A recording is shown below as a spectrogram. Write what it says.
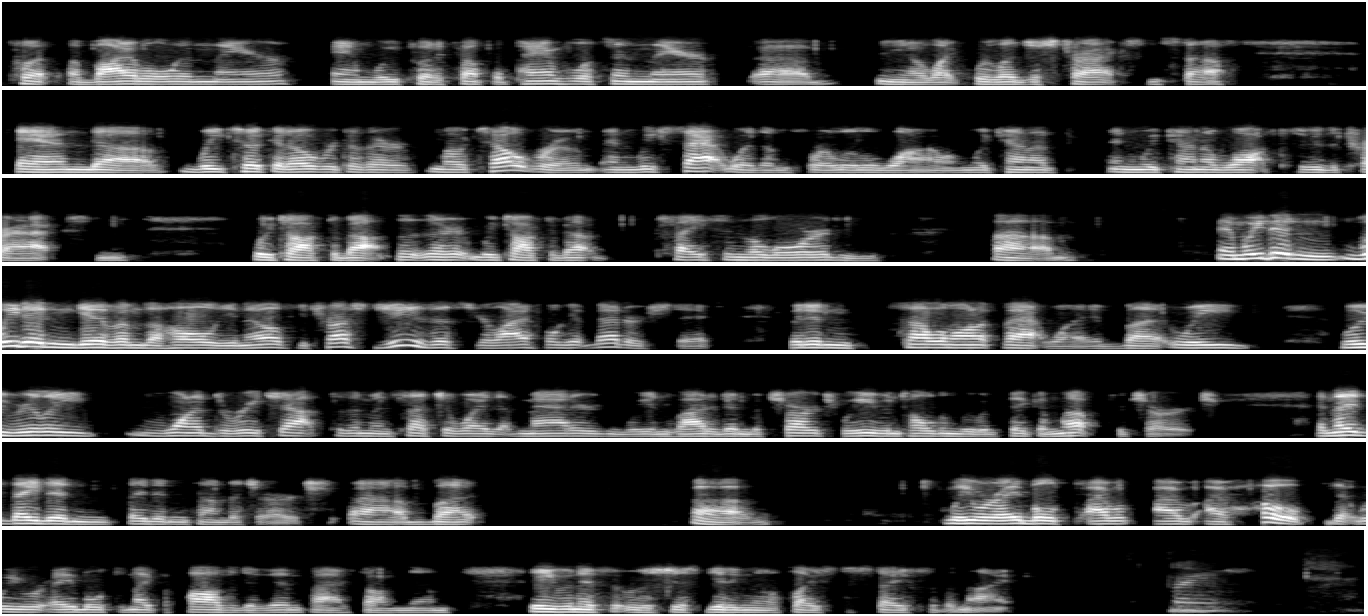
put a Bible in there and we put a couple pamphlets in there, uh, you know, like religious tracts and stuff. and uh, we took it over to their motel room and we sat with them for a little while and we kind of and we kind of walked through the tracts and we talked about we talked about faith in the Lord and um, and we didn't we didn't give them the whole you know if you trust Jesus your life will get better stick. We didn't sell them on it that way, but we we really wanted to reach out to them in such a way that mattered and we invited them to church. We even told them we would pick them up for church. And they, they didn't they didn't come to church. Uh, but uh, we were able I, I, I hope that we were able to make a positive impact on them even if it was just getting them a place to stay for the night. Right.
